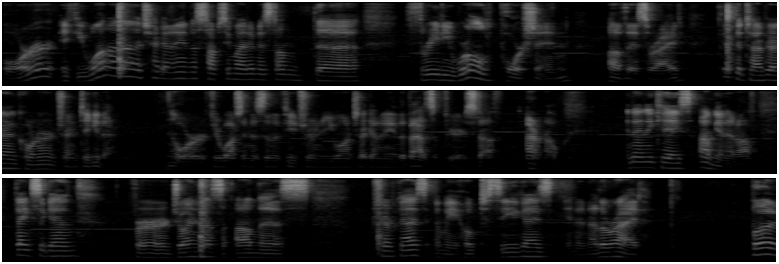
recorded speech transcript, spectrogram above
Or, if you want to check out any of the stops you might have missed on the 3D World portion of this ride, click the top right hand corner and try and take you there or if you're watching this in the future and you want to check out any of the Bowser Fury stuff. I don't know. In any case, I'm getting it off. Thanks again for joining us on this trip, guys, and we hope to see you guys in another ride. Bye!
